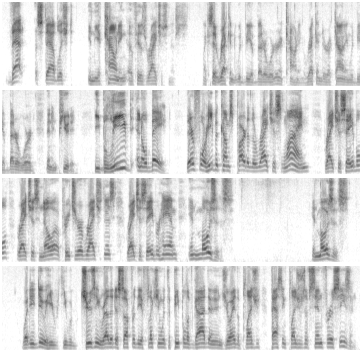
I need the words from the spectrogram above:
that established in the accounting of his righteousness. Like I said, reckoned would be a better word, or accounting. Reckoned or accounting would be a better word than imputed. He believed and obeyed. Therefore, he becomes part of the righteous line righteous Abel, righteous Noah, a preacher of righteousness, righteous Abraham, and Moses. In Moses, what did he do? He, he was choosing rather to suffer the affliction with the people of God than enjoy the pleasure, passing pleasures of sin for a season.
